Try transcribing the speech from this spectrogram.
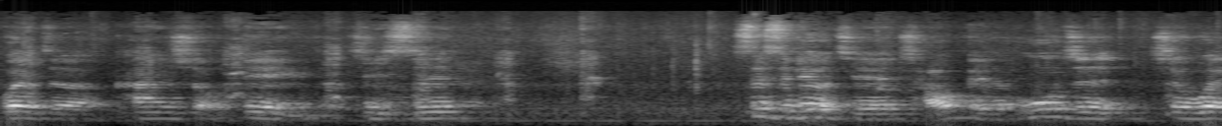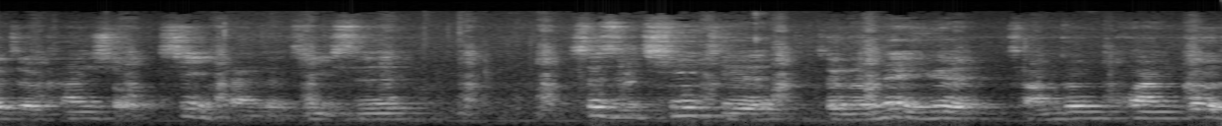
为着看守殿宇的祭司。四十六节朝北的屋子是为着看守祭坛的祭司。四十七节整个内院长跟宽各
